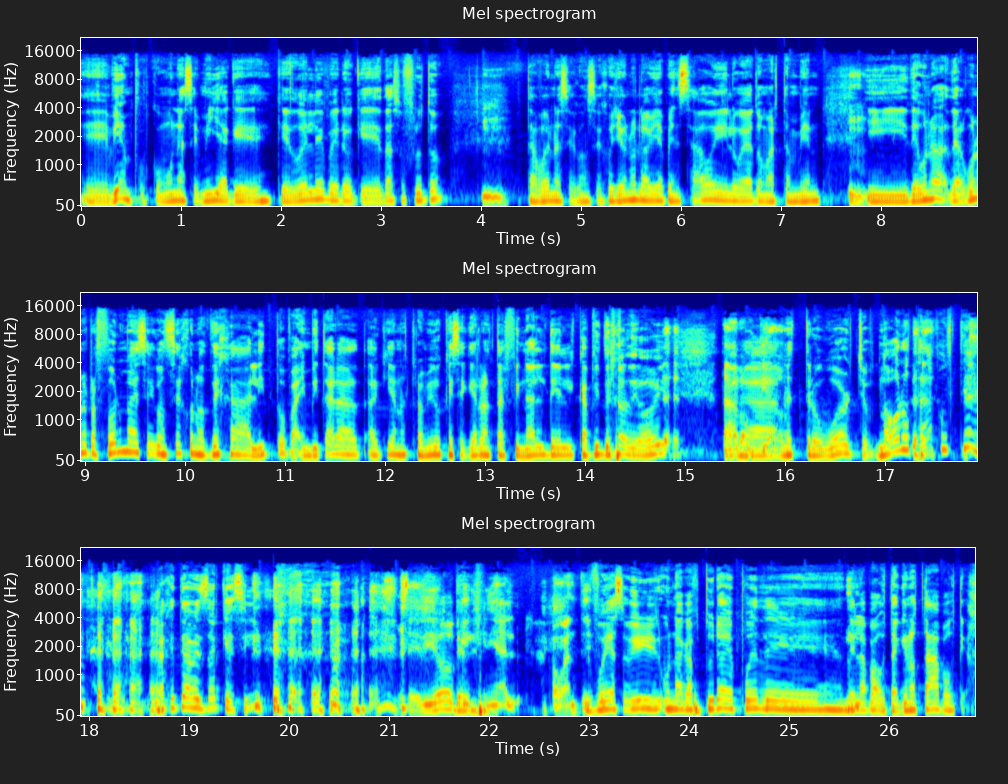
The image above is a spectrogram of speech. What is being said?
eh, bien, pues como una semilla que, que, duele pero que da su fruto. Mm. Está bueno ese consejo. Yo no lo había pensado y lo voy a tomar también. Mm. Y de una de alguna otra forma ese consejo nos deja listo para invitar a, aquí a nuestros amigos que se quedaron hasta el final del capítulo de hoy para nuestro workshop. No, no estaba pauteado. La gente va a pensar que sí. se dio, qué genial. Aguante. Voy a subir una captura después de, de la pauta, que no estaba pauteado.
